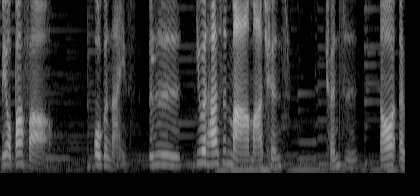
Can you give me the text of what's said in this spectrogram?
没有办法 organize，就是因为他是妈妈全职全职，然后呃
